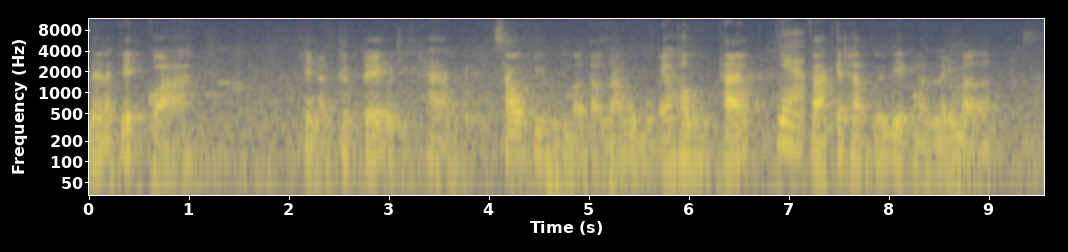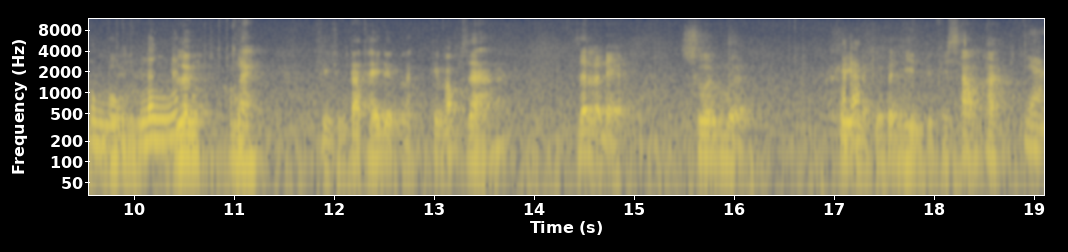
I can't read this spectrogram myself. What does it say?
đây là kết quả hình ảnh thực tế của chị khách hàng sau khi hút mỡ tạo dáng vùng bụng eo hông một tháng Dạ. và kết hợp với việc mà lấy mỡ Vùng, vùng lưng đó. lưng hôm Dạ. nay thì chúng ta thấy được là cái vóc dáng rất là đẹp suôn mượt khi mà chúng ta nhìn từ phía sau ha Dạ.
